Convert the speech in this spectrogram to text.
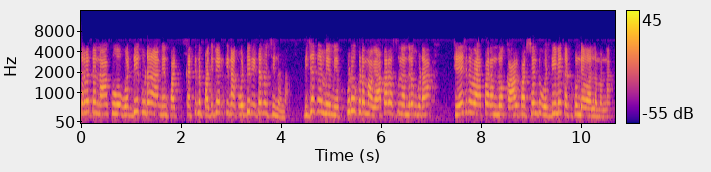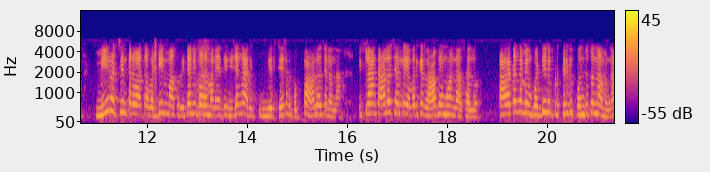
తర్వాత నాకు వడ్డీ కూడా నేను కట్టిన పదివేలకి నాకు వడ్డీ రిటర్న్ వచ్చిందన్న. నిజంగా మేము ఎప్పుడూ కూడా మా వ్యాపారస్తులందరం కూడా చేసిన వ్యాపారంలో కాల్ పర్సెంట్ వడ్డీనే కట్టుకునే వాళ్ళమన్నా మీరు వచ్చిన తర్వాత వడ్డీని మాకు రిటర్న్ ఇవ్వడం అనేది నిజంగా అది మీరు చేసిన గొప్ప ఆలోచన అన్న ఇట్లాంటి ఆలోచనలు ఎవరికి రావేమో అన్న అసలు. ఆ రకంగా మేము వడ్డీని ఇప్పుడు తిరిగి పొందుతున్నామన్నా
